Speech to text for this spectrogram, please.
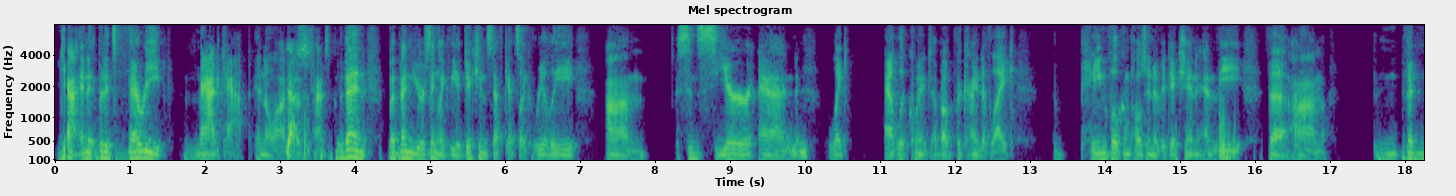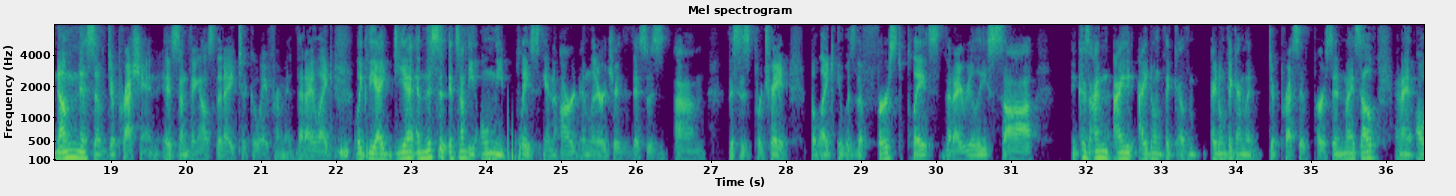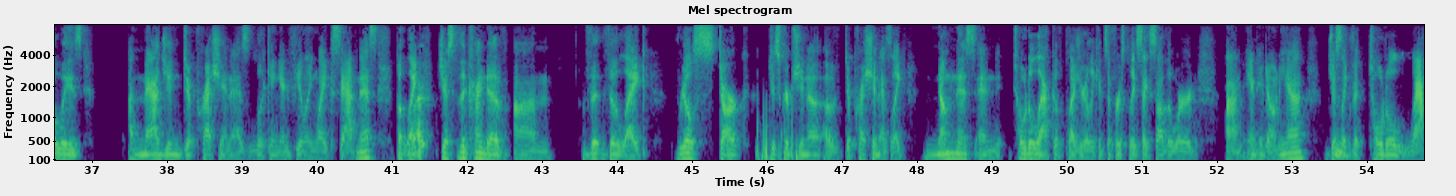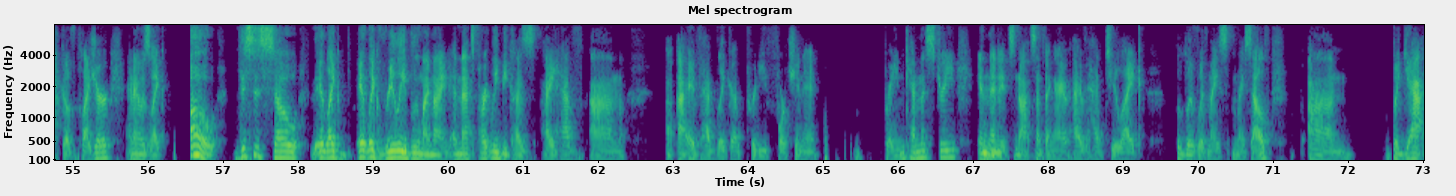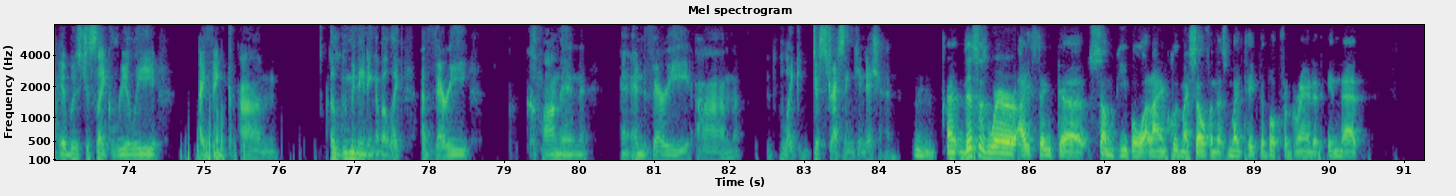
yeah, and it, but it's very madcap in a lot Yes. of times. But then, but then you're saying like the addiction stuff gets like really um, sincere and Mhm. like eloquent about the kind of like painful compulsion of addiction and the the um n- the numbness of depression is something else that I took away from it that I like like the idea and this is it's not the only place in art and literature that this is um this is portrayed but like it was the first place that I really saw because I'm I I don't think of I don't think I'm a depressive person myself and I always imagine depression as looking and feeling like sadness but like Right. just the kind of um the the like real stark description of, of depression as like numbness and total lack of pleasure like it's the first place i saw the word um anhedonia just Hmm. like the total lack of pleasure and i was like oh this is so it like it like really blew my mind. And that's partly because i have um i've had like a pretty fortunate brain chemistry in that Mhm. it's not something I, i've had to like live with my, myself. Um but yeah it was just like really i think um illuminating about like a very common and very um like distressing condition Mhm. And this is where I think uh, some people, and I include myself in this, might take the book for granted. In that,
